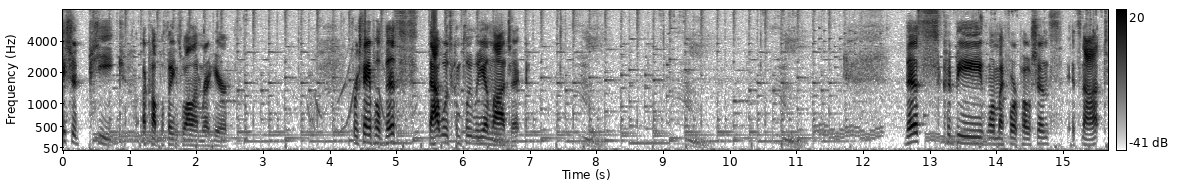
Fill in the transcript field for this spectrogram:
I should peek a couple things while I'm right here. For example, this, that was completely in logic. This could be one of my four potions. It's not.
